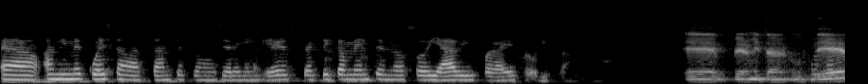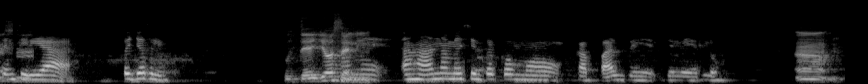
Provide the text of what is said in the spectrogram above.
Ah, a mí me cuesta bastante pronunciar en inglés. Prácticamente no soy hábil para eso ahorita. Eh, permítame, usted... Me sentiría... Soy Jocelyn. ¿Usted es Jocelyn? No ajá, no me siento como capaz de, de leerlo. Ah,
